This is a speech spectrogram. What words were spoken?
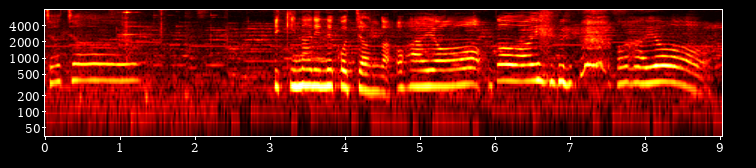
じゃじゃーん。いきなり猫ちゃんが「おはよう」かわいいね。おはよう。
